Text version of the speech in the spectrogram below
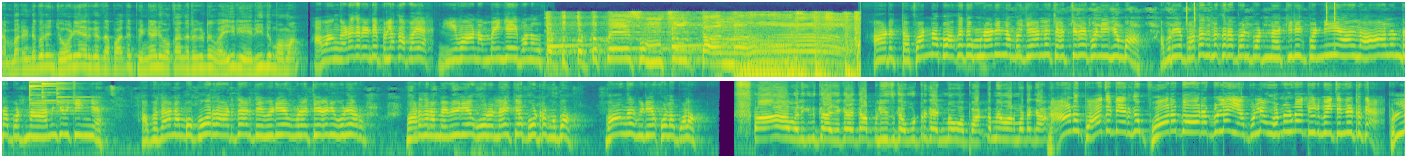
நம்ம ரெண்டு பேரும் ஜோடியா இருக்கிறத பார்த்து பின்னாடி உட்காந்துருக்கிட்டு வயிறு எரியுது மாமா. அவன் கிடக்க ரெண்டு பிள்ளைக்கா பைய? நீ வா நம்ம என்ஜாய் பண்ணுவோம். தொட்டு பேசும் சுல்தானா? அடுத்த பண்ண பார்க்கறதுக்கு முன்னாடி நம்ம சேனலை சப்ஸ்கிரைப் பண்ணிக்கம்பா. அப்படியே பக்கத்துல இருக்கிற பெல் பட்டனை கிளிக் பண்ணி அதுல ஆளுன்ற பட்டனை அமைக்க வச்சிங்க. அப்பதான் நம்ம போற அடுத்தடுத்த வீடியோ உங்களை தேடி ஓடிடும் வரது நம்ம வீடியோ ஒரு லைக்கா போட்டுருங்கப்பா. வாங்க வீடியோக்குள்ள போலாம். ஆ வலிக்குதுக்கா. ஏக்கா ப்ளீஸ்க்கா விட்டுருக்கா. இனிமே உன் பக்கமே வர மாட்டேக்கா நானும் பார்த்துட்டே இருக்கேன். போறப்ப வரப்பல என் பிள்ளை ஒண்ணு ஒண்ணா தூக்கி போய் தின்னுட்டு இருக்கேன். புள்ள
